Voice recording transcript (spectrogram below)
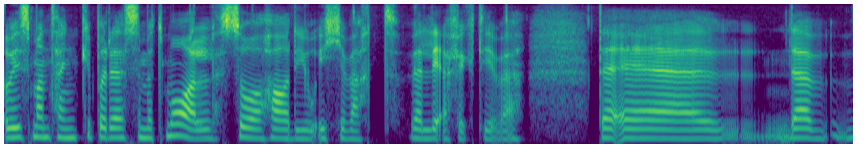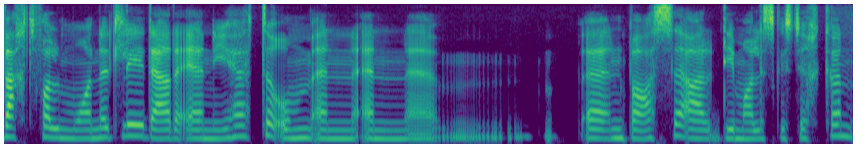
Og hvis man tenker på det som et mål, så har de jo ikke vært veldig effektive. Det er, det er i hvert fall månedlig der det er nyheter om en, en, eh, en base av de maliske styrkene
